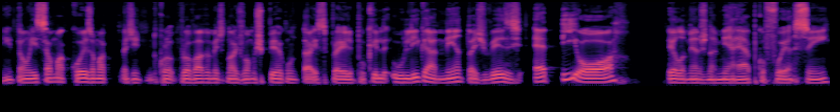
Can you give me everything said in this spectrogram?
Então isso é uma coisa, uma, a gente provavelmente nós vamos perguntar isso para ele, porque o ligamento às vezes é pior pelo menos na minha época foi assim,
